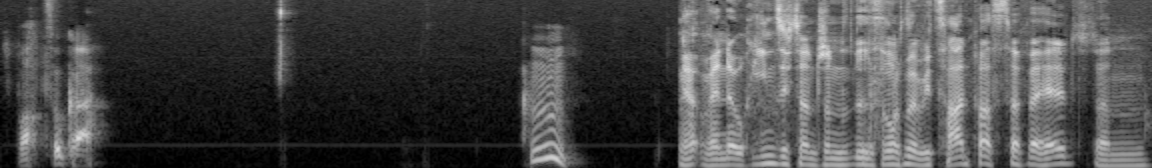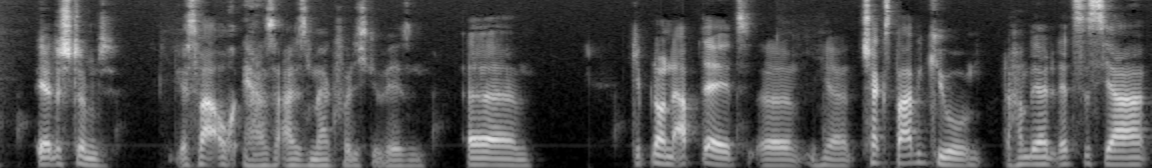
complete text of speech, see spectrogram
Ich brauch Zucker. Hm. Ja, wenn der Urin sich dann schon so langsam wie Zahnpasta verhält, dann Ja, das stimmt. Es war auch, ja, das ist alles merkwürdig gewesen. Ähm, gibt noch ein Update. Äh, hier, Chuck's Barbecue. Da haben wir letztes Jahr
